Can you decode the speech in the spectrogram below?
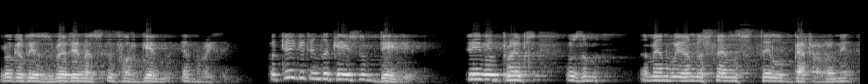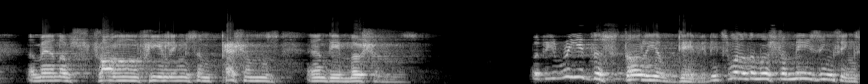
Look at his readiness to forgive everything. But take it in the case of David. David perhaps was a a man we understand still better, a man of strong feelings and passions and emotions. But you read the story of David. It's one of the most amazing things.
